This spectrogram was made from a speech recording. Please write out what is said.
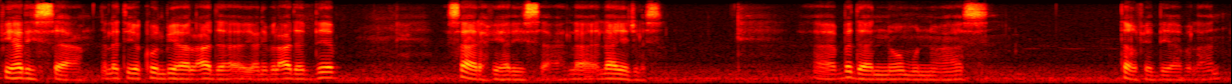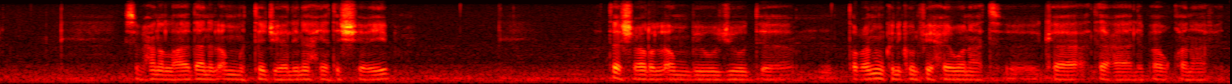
في هذه الساعة التي يكون بها العادة يعني بالعادة الذئب سارح في هذه الساعة لا, لا يجلس. بدأ النوم والنعاس. تغفي الذئاب الآن. سبحان الله أذان الأم متجهة لناحية الشعيب. تشعر الأم بوجود طبعا ممكن يكون في حيوانات كثعالب أو قنافذ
